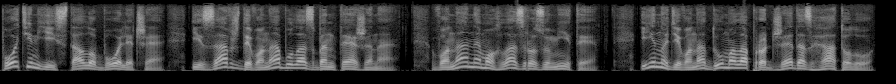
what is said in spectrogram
потім їй стало боляче, і завжди вона була збентежена. Вона не могла зрозуміти. Іноді вона думала про Джеда з Гатолу,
